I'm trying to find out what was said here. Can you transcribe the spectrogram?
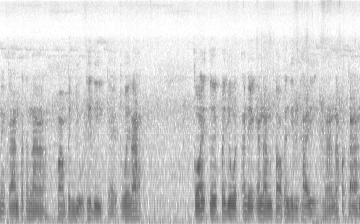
ในการพัฒนาความเป็นอยู่ที่ดีแก่ทวยราชขอให้เกิดประโยชน์อเนกอนันต์ต่อแผ่นดินไทยนานับประการ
